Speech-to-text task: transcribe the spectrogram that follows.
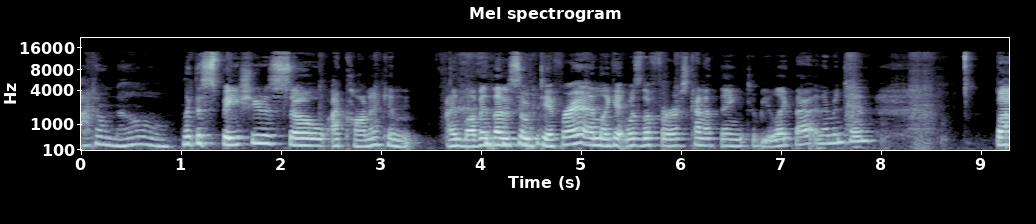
I don't know. Like the space shoot is so iconic and I love it that it's so different and like it was the first kind of thing to be like that in Edmonton. But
